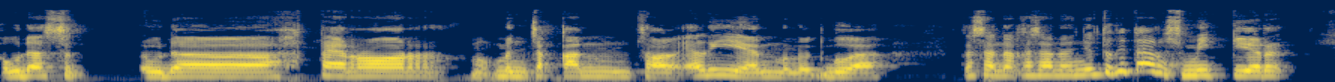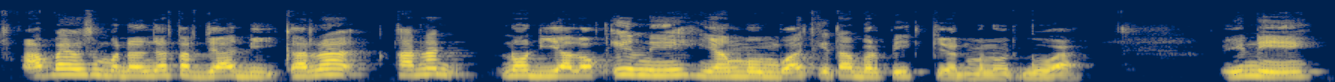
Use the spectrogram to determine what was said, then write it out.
udah set, udah teror mencekam soal alien menurut gua ke sana ke sananya itu kita harus mikir apa yang sebenarnya terjadi. Karena karena no dialog ini yang membuat kita berpikir menurut gua. Ini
